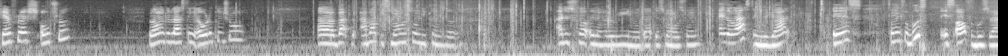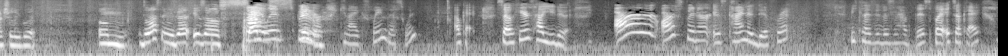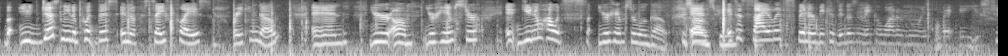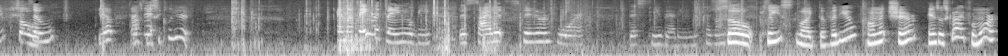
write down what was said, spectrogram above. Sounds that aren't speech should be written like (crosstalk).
Carefresh Ultra. Longer lasting odor control. Uh, the, I bought the smallest one because uh, I just felt in a hurry and I got the smallest one. And the last thing we got is something for Boost. It's all for Booster actually, but um, the last thing we got is a silent, silent spinner. spinner. Can I explain this one? Okay, so here's how you do it. Our our spinner is kind of different because it doesn't have this, but it's okay. But you just need to put this in a safe place where you can go, and your um your hamster. It, you know how it's your hamster will go. It's a silent spinner. It's a silent spinner because it doesn't make a lot of noise the way it used to. so, So yep, that's, that's it. Basically it. And my favorite thing would be this silent spinner for this new bedding because I'm So please like the video, comment, share, and subscribe for more.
